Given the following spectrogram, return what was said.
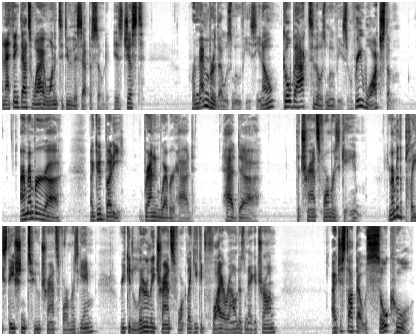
And I think that's why I wanted to do this episode is just remember those movies, you know? Go back to those movies, rewatch them. I remember uh, my good buddy Brandon Weber had had uh, the Transformers game. Do you remember the PlayStation 2 Transformers game where you could literally transform like you could fly around as Megatron? I just thought that was so cool.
